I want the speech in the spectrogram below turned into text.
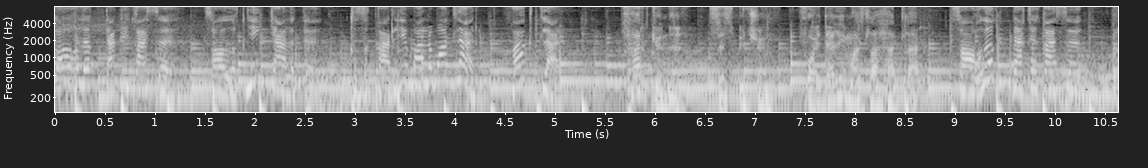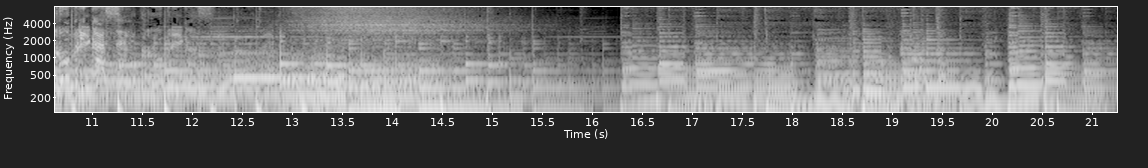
Sog'liq daqiqasi soliqning kaliti qiziqarli ma'lumotlar faktlar. Har kuni siz uchun foydali maslahatlar. Sog'liq daqiqasi rubrikasi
